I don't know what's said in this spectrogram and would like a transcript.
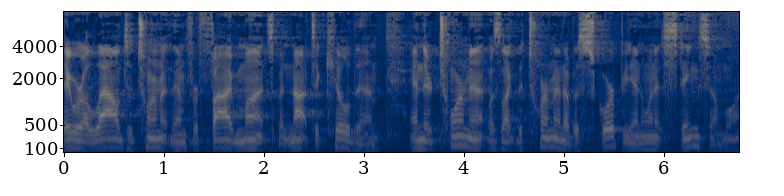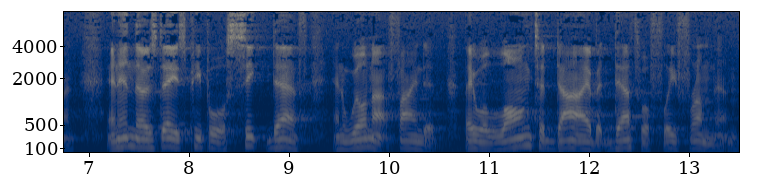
They were allowed to torment them for five months, but not to kill them. And their torment was like the torment of a scorpion when it stings someone. And in those days, people will seek death and will not find it. They will long to die, but death will flee from them.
